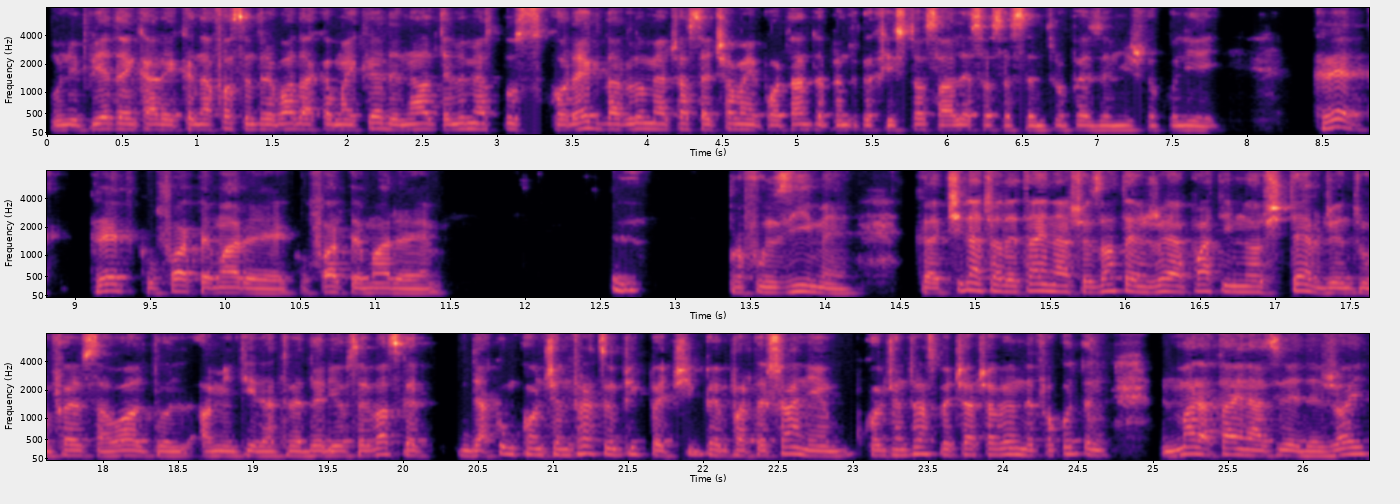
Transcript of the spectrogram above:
unui prieten care, când a fost întrebat dacă mai crede în alte lumi, a spus corect, dar lumea aceasta e cea mai importantă pentru că Hristos a ales-o să se întrupeze în mijlocul ei. Cred, cred cu foarte mare, cu foarte mare profunzime, că cina cea de taină așezată în joia patimilor șterge într-un fel sau altul amintirea trădării. Observați că de acum concentrați un pic pe, pe împărtășanie, concentrați pe ceea ce avem de făcut în, în marea taină a zilei de joi,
